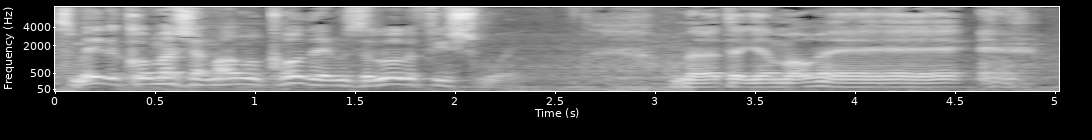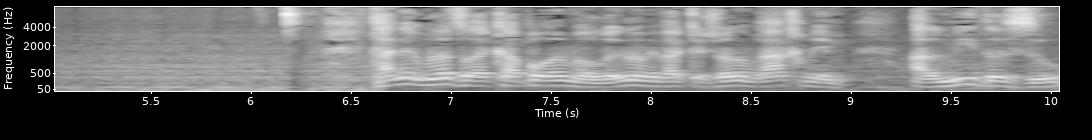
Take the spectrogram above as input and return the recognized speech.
אז מילא כל מה שאמרנו קודם זה לא לפי שמואל. אומרת הגמור, אלעזר רק פה אומר, לא מבקש עוד רחמים על מידה זו,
